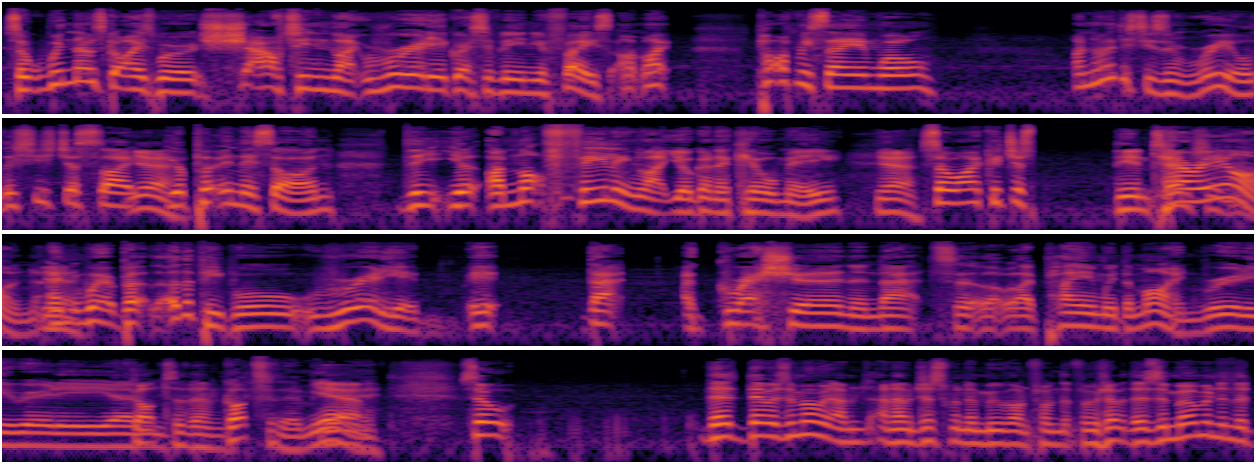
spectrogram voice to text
So when those guys were shouting like really aggressively in your face, I'm like, part of me saying, well. I know this isn't real. This is just like Yeah. you're putting this on. The you're, I'm not feeling like you're going to kill me, yeah. so I could just the intention. carry on. Yeah. And where, but other people really, it, it, that aggression and that uh, like playing with the mind really, really um, Got to them. Got to them. Yeah. So there, there was a moment, and I'm just going to move on from the, from the show. There's a moment in the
